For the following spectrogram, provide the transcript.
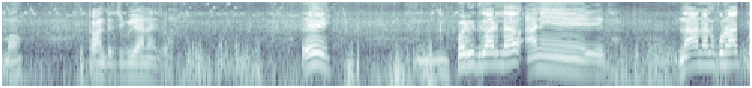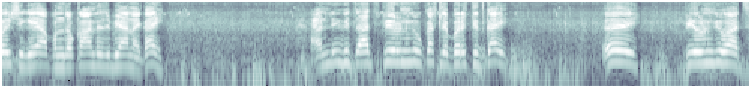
मग कांद्याची बी आणायचो. ए पडवीत गाडी लाव आणि नानांकडून आज पैसे घे आपण जाऊ कांद्याचं बियाणं आहे काय? आणि लगेच आज पेरून घेऊ कसल्या परिस्थितीत काय? ऐ पेरून घेऊ आज.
